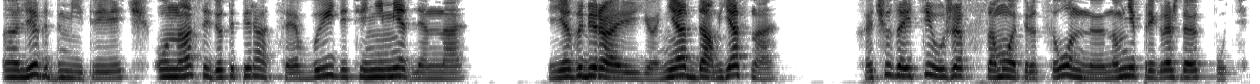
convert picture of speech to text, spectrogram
«Олег Дмитриевич, у нас идет операция. Выйдите немедленно!» «Я забираю ее. Не отдам, ясно?» Хочу зайти уже в саму операционную, но мне преграждают путь.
